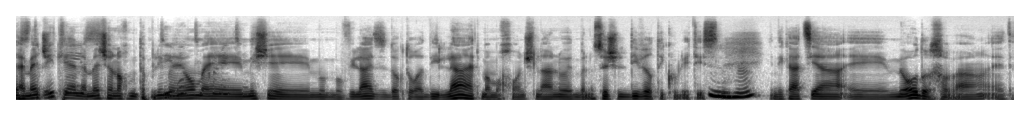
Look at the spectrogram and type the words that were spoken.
האמת שכן, גסטריטיס? האמת שאנחנו מטפלים היום, אה. מי שמובילה את זה דוקטור עדי להט במכון שלנו, בנושא של דיברטיקוליטיס. מהמם. אינדיקציה אה, מאוד רחבה, את-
